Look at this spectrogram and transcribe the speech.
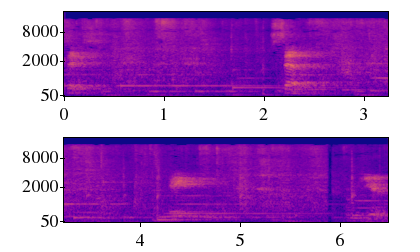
six, seven, eight. From here,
